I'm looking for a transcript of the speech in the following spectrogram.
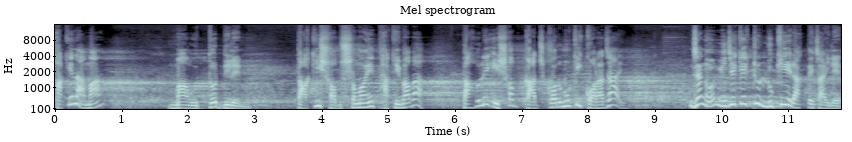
থাকে না, মা? মা উত্তর দিলেন, তা কি সব সময় থাকে বাবা? তাহলে এসব কাজকর্ম কি করা যায়? যেন নিজেকে একটু লুকিয়ে রাখতে চাইলেন,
